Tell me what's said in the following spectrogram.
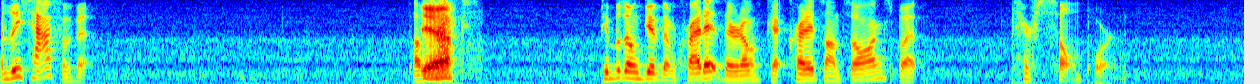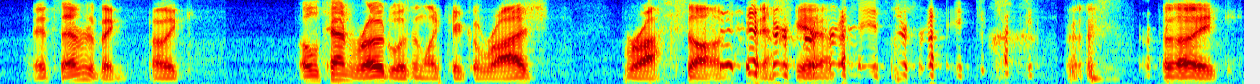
at least half of it of Yeah. tracks people don't give them credit they don't get credits on songs but they're so important It's everything. Like Old Town Road wasn't like a garage rock song. Yeah. right, right, right. like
